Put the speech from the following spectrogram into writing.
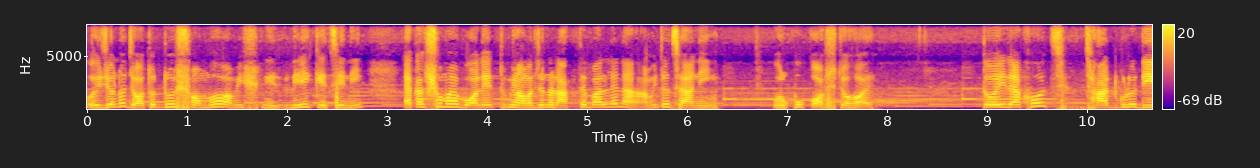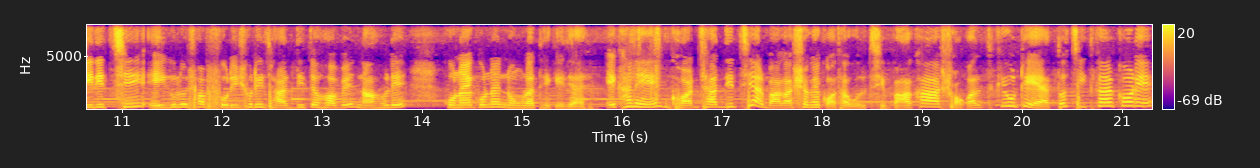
ওই জন্য যতদূর সম্ভব আমি নিয়েই কেচে নিই। এক এক সময় বলে, তুমি আমার জন্য রাখতে পারলে না? আমি তো জানি, ওর খুব কষ্ট হয়। তো এই দেখো ঝাড়গুলো দিয়ে দিচ্ছি। এইগুলো সব সরি সরি ঝাড় দিতে হবে, না হলে কোনায় কোনায় নোংরা থেকে যায়। এখানে ঘর ঝাড় দিচ্ছি আর বাঘার সঙ্গে কথা বলছি। বাঘা সকাল থেকে উঠে এত চিৎকার করে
